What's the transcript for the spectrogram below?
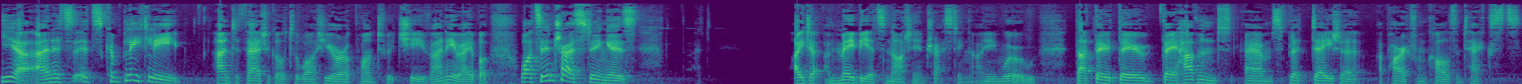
Yeah, and it's it's completely antithetical to what Europe want to achieve anyway. But what's interesting is I d- maybe it's not interesting. I mean, that they they they haven't um, split data apart from calls and texts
